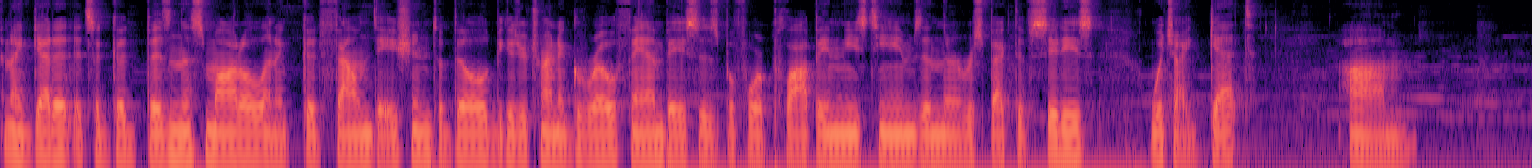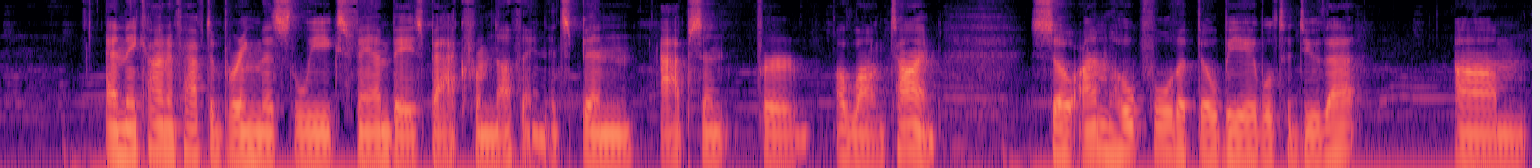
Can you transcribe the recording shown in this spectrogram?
and I get it. It's a good business model and a good foundation to build because you're trying to grow fan bases before plopping these teams in their respective cities, which I get. Um, and they kind of have to bring this league's fan base back from nothing. It's been absent for a long time. So I'm hopeful that they'll be able to do that. Um,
